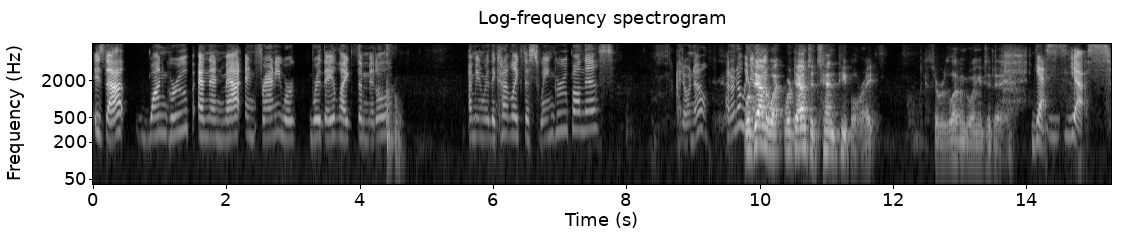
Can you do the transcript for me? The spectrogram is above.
Is that one group, and then Matt and Franny were were they like the middle? I mean, were they kind of like the swing group on this? I don't know. I don't know. We We're down to what? We're down to 10 people, right? Because there was 11 going in today. yes. Yes.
